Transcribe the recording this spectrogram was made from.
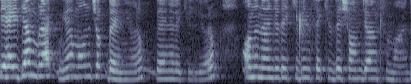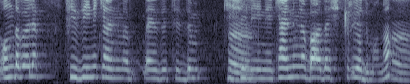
bir heyecan bırakmıyor ama onu çok beğeniyorum. Beğenerek izliyorum. Onun önce de 2008'de Sean Johnson vardı. Onu da böyle fiziğini kendime benzetirdim. Kişiliğini kendimle bağdaştırıyordum onu. Ha.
